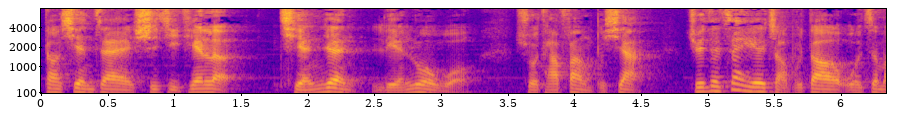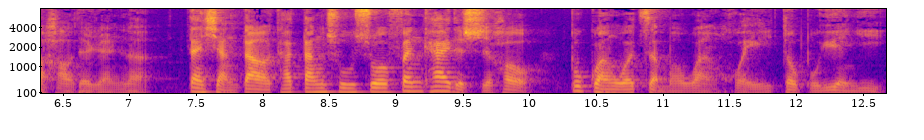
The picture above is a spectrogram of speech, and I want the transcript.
到现在十几天了。前任联络我说他放不下，觉得再也找不到我这么好的人了。但想到他当初说分开的时候，不管我怎么挽回都不愿意。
